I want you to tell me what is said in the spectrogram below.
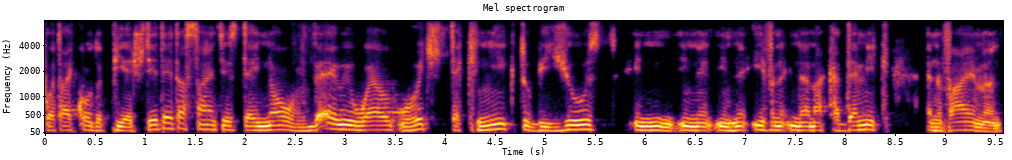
what I call the PhD data scientists, they know very well which technique to be used in, in, in even in an academic environment.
